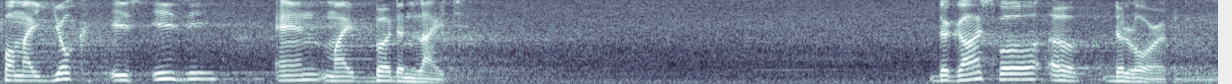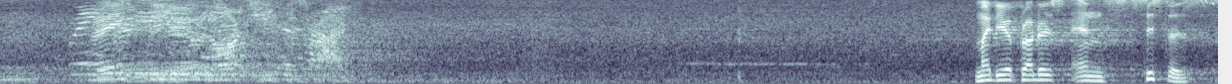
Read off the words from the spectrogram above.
for my yoke is easy and my burden light. The Gospel of the Lord. My dear brothers and sisters,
